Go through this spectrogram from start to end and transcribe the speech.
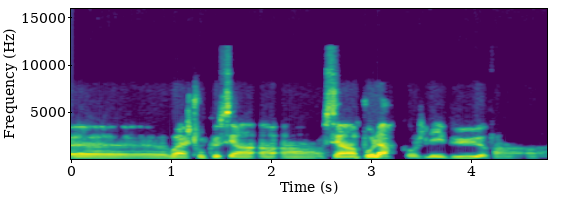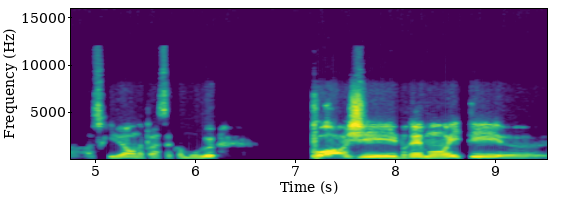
Euh, voilà, je trouve que c'est un, un, un- un polar quand je l'ai vu, enfin un, thriller, on appelle ça comme on veut. J'ai vraiment été euh,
